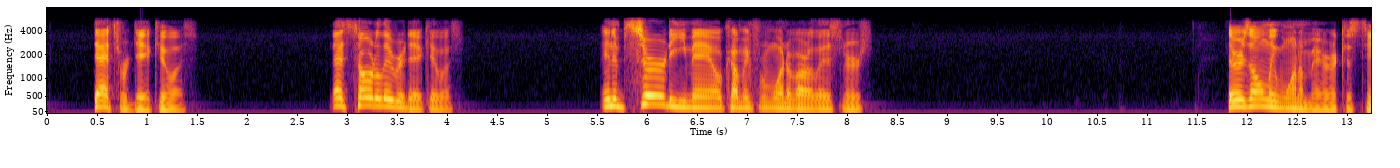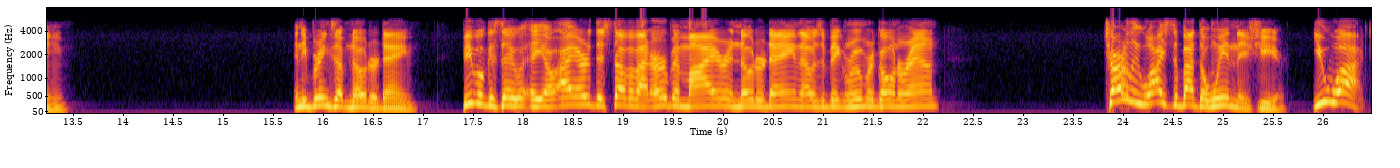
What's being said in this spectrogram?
That's ridiculous. That's totally ridiculous. An absurd email coming from one of our listeners. There is only one America's team. And he brings up Notre Dame. People can say, hey, yo, I heard this stuff about Urban Meyer and Notre Dame. That was a big rumor going around. Charlie Weis is about to win this year. You watch.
